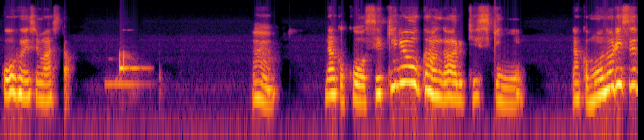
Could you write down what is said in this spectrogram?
興奮しました。うん。なんかこう、赤涼感がある景色に、なんかモノリスっ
